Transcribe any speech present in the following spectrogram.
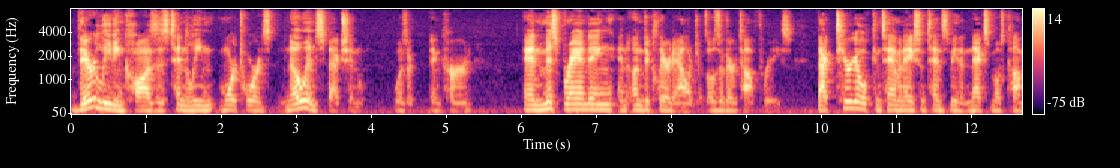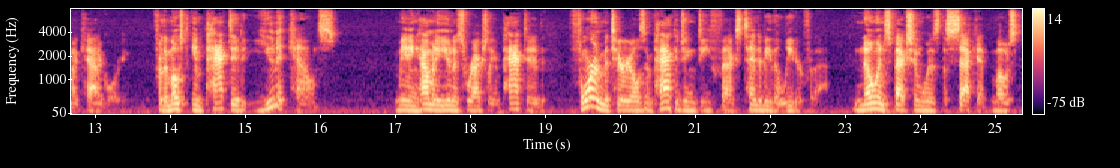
their leading causes tend to lean more towards no inspection was incurred and misbranding and undeclared allergens. Those are their top threes. Bacterial contamination tends to be the next most common category. For the most impacted unit counts, meaning how many units were actually impacted, foreign materials and packaging defects tend to be the leader for that. No inspection was the second most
